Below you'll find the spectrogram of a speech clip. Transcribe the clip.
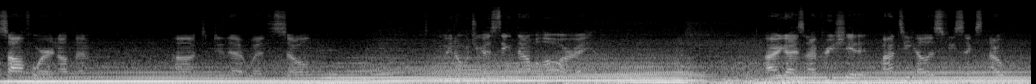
software or nothing uh, to do that with. So let me know what you guys think down below, alright? Alright guys, I appreciate it. Monte LSV6 out.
